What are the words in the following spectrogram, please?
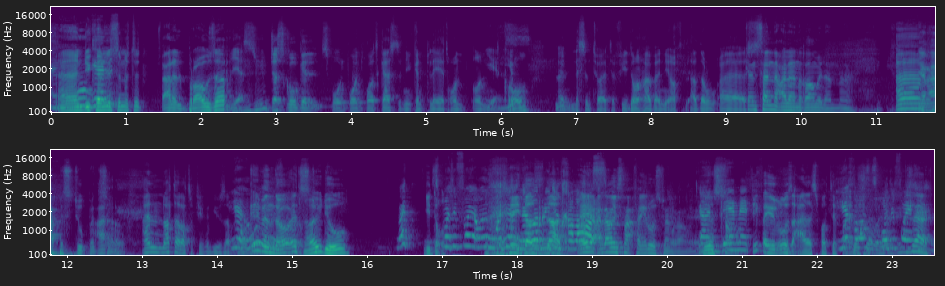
and you can Google. listen to it على البراوزر yes just Google Spawn Point podcast and you can play it on on Yes. Chrome and listen to it if you don't have any of the other uh, كنسلنا على انغامي لان uh, their app is stupid so and not a lot of people use that Yeah, program. even though it's I do You don't. سبوتيفاي اول ما not. اي خلاص على يسمع فيروز في Yes. it. في فيروز على سبوتيفاي يا خلاص سبوتيفاي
